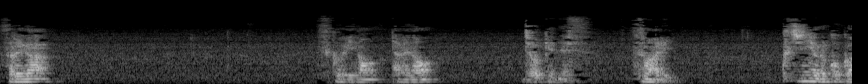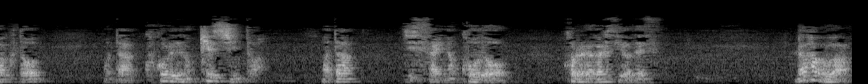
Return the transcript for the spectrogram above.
それが救いのための条件です。つまり口による告白とまた心での決心とまた実際の行動これらが必要です。ラハブは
